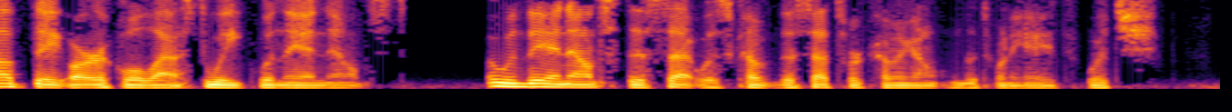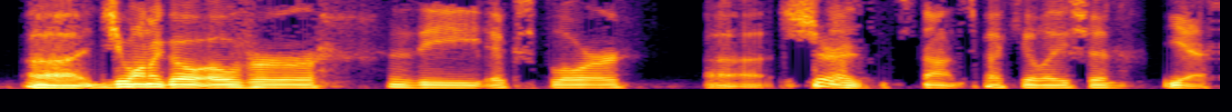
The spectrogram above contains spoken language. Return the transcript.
update article last week when they announced when they announced the set was com- the sets were coming out on the 28th. Which uh, do you want to go over the Explorer? Uh, Sure. stuff It's not speculation. Yes.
